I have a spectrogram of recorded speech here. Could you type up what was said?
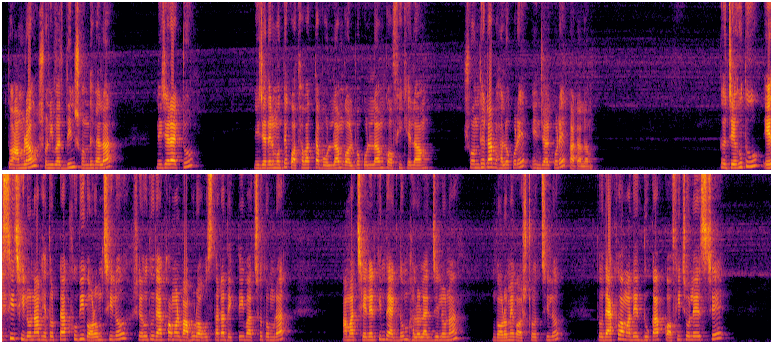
তো আমরাও শনিবার দিন সন্ধেবেলা নিজেরা একটু নিজেদের মধ্যে কথাবার্তা বললাম, গল্প করলাম কফি খেলাম, সন্ধেটা ভালো করে এনজয় করে কাটালাম। তো যেহেতু এসি ছিল না, ভেতরটা খুবই গরম ছিল, সেহেতু দেখো আমার বাবুর অবস্থাটা দেখতেই পাচ্ছ তোমরা। আমার ছেলের কিন্তু একদম ভালো লাগছিল না। গরমে কষ্ট হচ্ছিল। তো দেখো আমাদের দু কাপ কফি চলে এসছে।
